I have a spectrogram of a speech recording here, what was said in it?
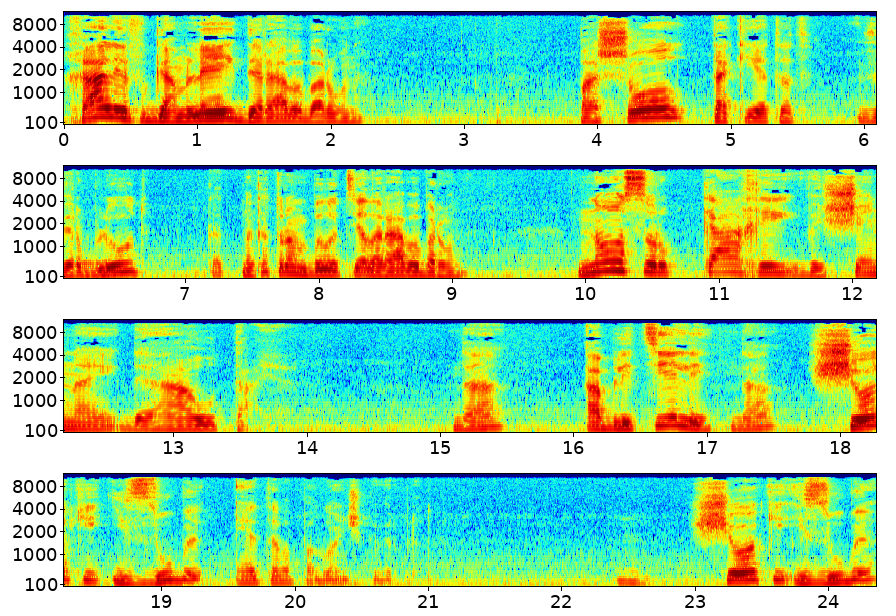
Халиф Гамлей Дераба Баруна. Пошел таки этот верблюд, на котором было тело раба Баруна. Носур кахи вешенай дегаутая. Да? Облетели, да, щеки и зубы этого погонщика верблюда. Щеки и зубы,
